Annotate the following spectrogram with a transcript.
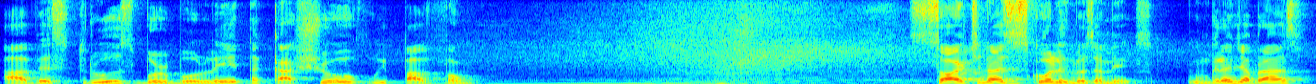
Avestruz, borboleta, cachorro e pavão. Sorte nas escolhas, meus amigos. Um grande abraço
